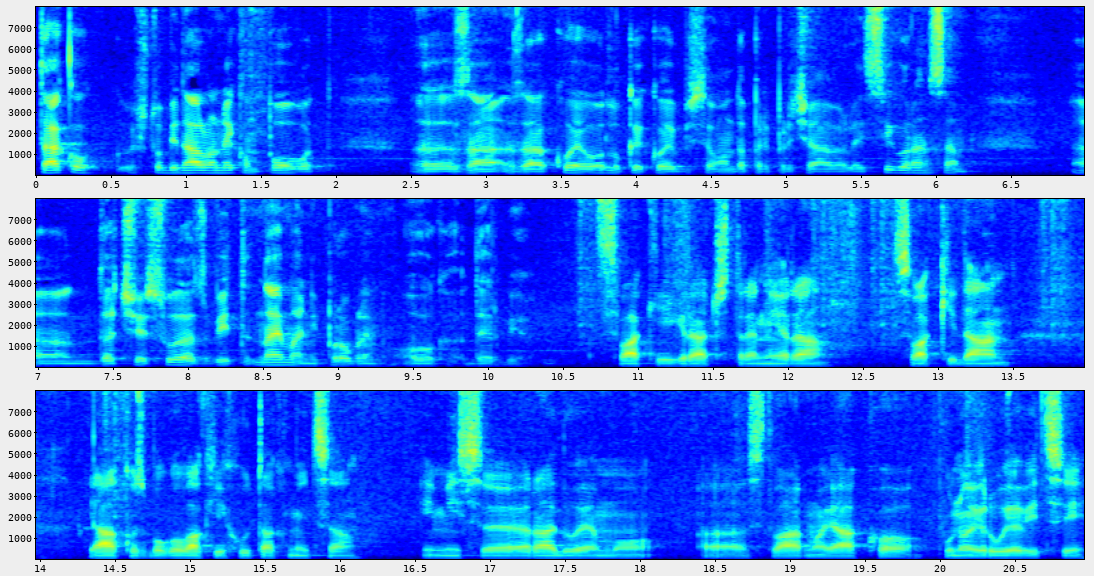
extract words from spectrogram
tako što bi dalo nekom povod e, za, za koje odluke koje bi se onda prepričavale. I siguran sam e, da će sudac biti najmanji problem ovog derbija. Svaki igrač trenira svaki dan jako zbog ovakvih utakmica i mi se radujemo stvarno jako punoj Rujevici.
